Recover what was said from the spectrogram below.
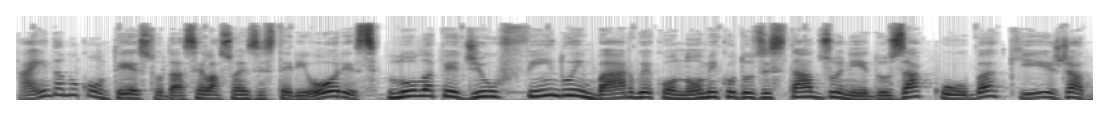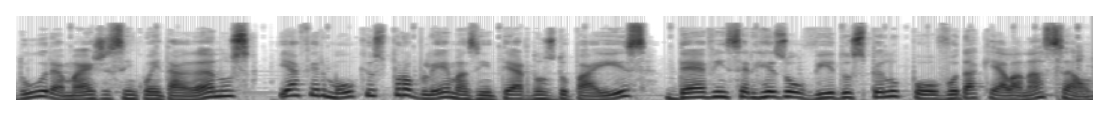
Ainda no contexto das relações exteriores, Lula pediu o fim do embargo econômico dos Estados Unidos a Cuba, que já dura mais de 50 anos, e afirmou que os problemas internos do país devem ser resolvidos pelo povo daquela nação.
